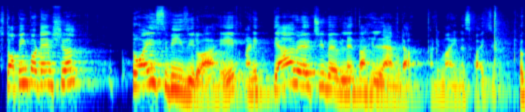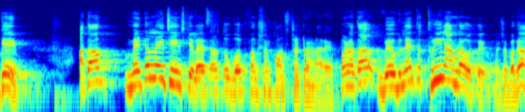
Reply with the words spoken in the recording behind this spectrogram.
Stopping potential twice V zero आहे आणि त्यावेळेची वेवलेंथ आहे लॅमडा आणि मायनस फाय झिरो ओके आता मेटल नाही चेंज केलं याचा अर्थ वर्क फंक्शन कॉन्स्टंट राहणार आहे. पण आता वेवलेंथ थ्री लॅमडा होते. म्हणजे बघा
